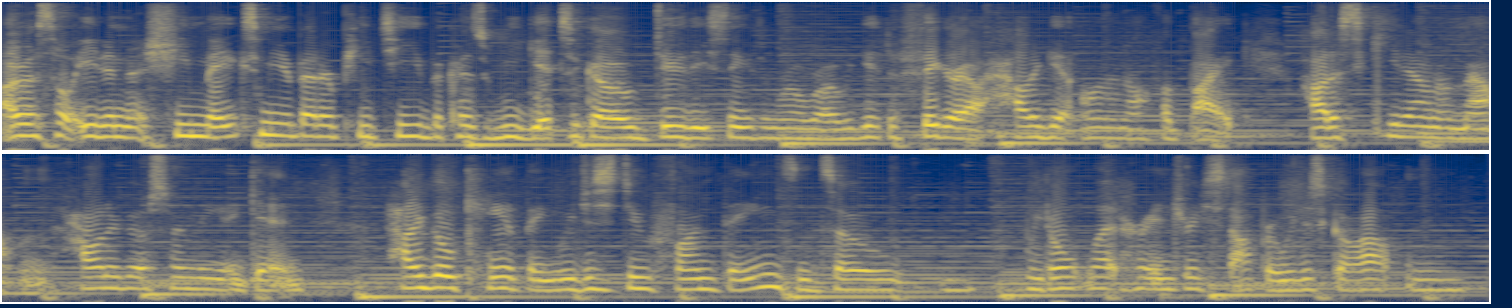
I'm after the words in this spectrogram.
I always tell Eden that she makes me a better PT because we get to go do these things in real world. We get to figure out how to get on and off a bike, how to ski down a mountain, how to go swimming again, how to go camping. We just do fun things. And so we don't let her injury stop her. We just go out and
